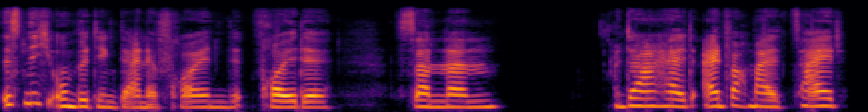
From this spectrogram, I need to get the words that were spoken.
ist nicht unbedingt deine Freunde, Freude, sondern da halt einfach mal Zeit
